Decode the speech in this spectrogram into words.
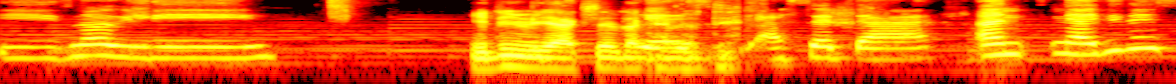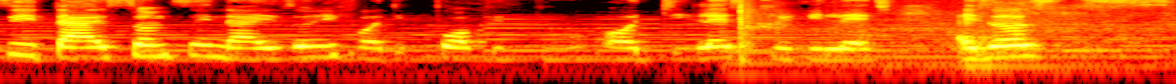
is not really You didn't really accept that kind yes of thing. accept that. And I didn't see it as something that is only for the poor people or the less privileged. I just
